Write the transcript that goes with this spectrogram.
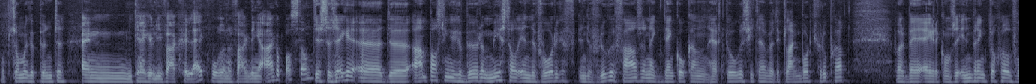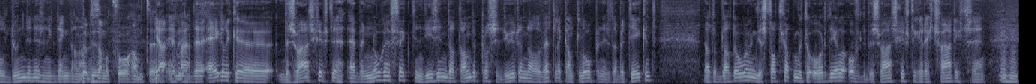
op sommige punten. En krijgen jullie vaak gelijk? Worden er vaak dingen aangepast dan? Het is te zeggen, uh, de aanpassingen gebeuren meestal in de, vorige, in de vroege fase. En ik denk ook aan Hertogensiete hebben we de klankbordgroep gehad. Waarbij eigenlijk onze inbreng toch wel voldoende is. En ik denk dan dat is dan op voorhand. Uh, ja, ja, maar de eigenlijke bezwaarschriften hebben nog effect in die zin dat dan de procedure al wettelijk aan het lopen is. Dat betekent dat op dat ogenblik de stad gaat moeten oordelen of de bezwaarschriften gerechtvaardigd zijn. Mm -hmm.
